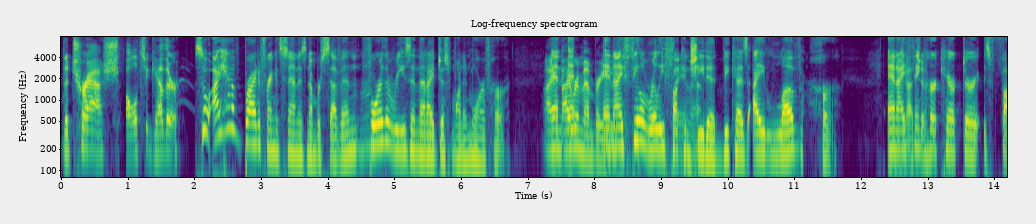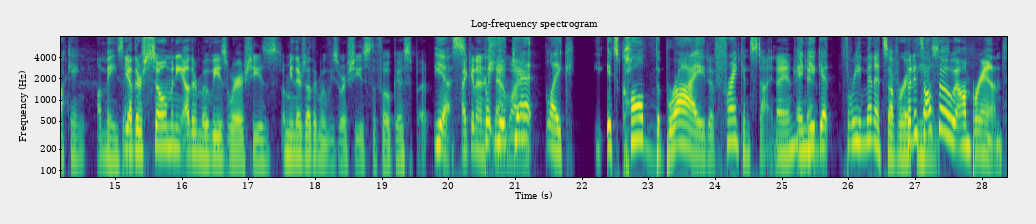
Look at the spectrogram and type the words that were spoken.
the trash altogether. So I have Bride of Frankenstein as number 7 Mm-hmm. for the reason that I just wanted more of her. I, And- I remember you. And I feel really fucking that. cheated because I love her. And I, think gotcha. her character is fucking amazing. yeah, there's so many other movies where she's. I mean, there's other movies where she's the focus, but yes. I can understand But you why. get like it's called The Bride of Frankenstein. I And you get 3 minutes of her but it's the end. also on brand.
